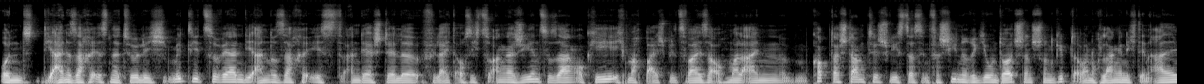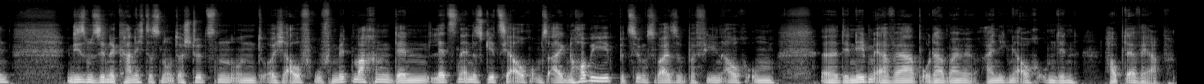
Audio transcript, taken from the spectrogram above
und die eine Sache ist natürlich, Mitglied zu werden. Die andere Sache ist an der Stelle vielleicht auch sich zu engagieren, zu sagen, okay, ich mache beispielsweise auch mal einen Kopter-Stammtisch, wie es das in verschiedenen Regionen Deutschlands schon gibt, aber noch lange nicht in allen. In diesem Sinne kann ich das nur unterstützen und euch aufrufen, mitmachen, denn letzten Endes geht es ja auch ums eigene Hobby, beziehungsweise bei vielen auch um äh, den Nebenerwerb oder bei einigen auch um den Haupterwerb.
